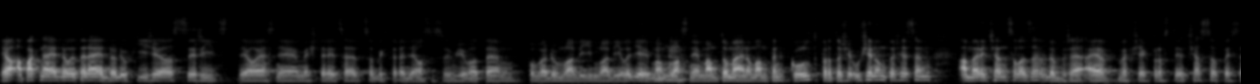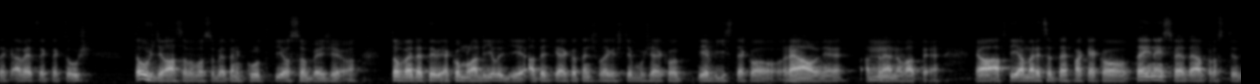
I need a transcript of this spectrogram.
Jo, a pak najednou je teda jednoduchý, že jo, si říct, jo, jasně, je mi 40, co bych teda dělal se svým životem, povedu mladý, mladý lidi. Mám mm-hmm. vlastně, mám to jméno, mám ten kult, protože už jenom to, že jsem Američan, co leze dobře a je ve všech prostě časopisech a věcech, tak to už to už dělá samo o sobě, ten kult té osoby, že jo. To vede ty jako mladý lidi a teďka jako ten člověk ještě může jako je výst jako reálně a mm. trénovat je. Jo, a v té Americe to je fakt jako, to je jiný svět, já prostě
